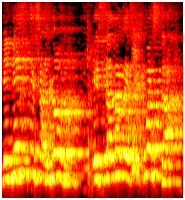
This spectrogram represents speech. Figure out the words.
En este salón está la respuesta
